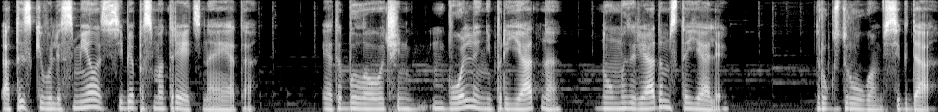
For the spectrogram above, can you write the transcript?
отыскивали смелость в себе посмотреть на это. Это было очень больно, неприятно, но мы рядом стояли друг с другом всегда,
